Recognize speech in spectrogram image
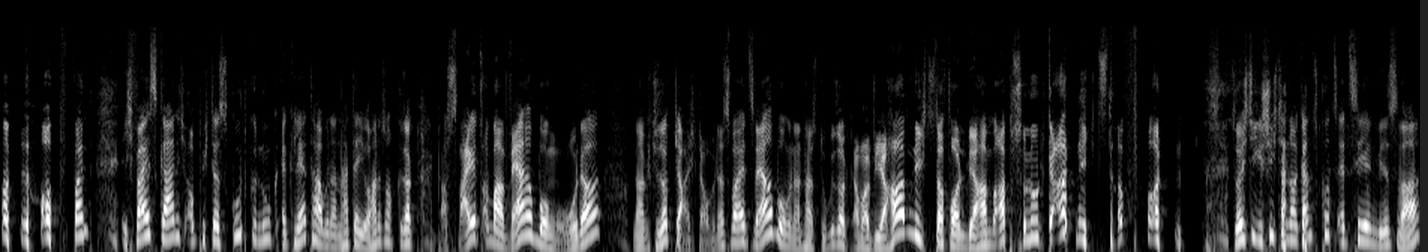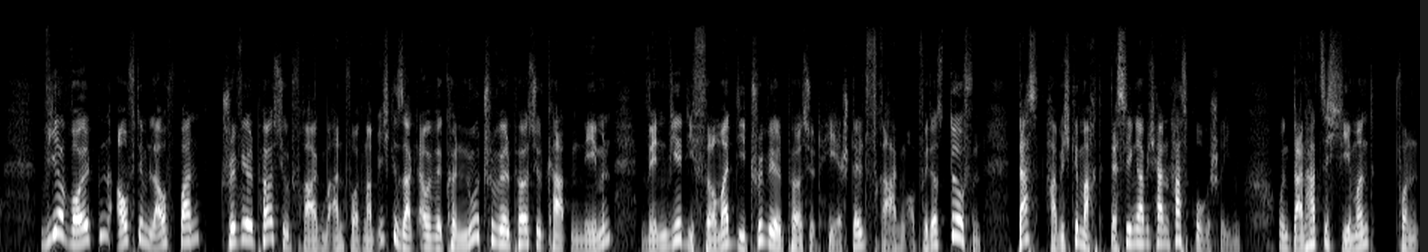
vom Laufband? Ich weiß gar nicht, ob ich das gut genug erklärt habe. Und dann hat der Johannes noch gesagt, das war jetzt aber Werbung, oder? Und dann habe ich gesagt, ja, ich glaube, das war jetzt Werbung. Und dann hast du gesagt, aber wir haben nichts davon, wir haben absolut gar nichts davon. Soll ich die Geschichte noch ganz kurz erzählen, wie das war? Wir wollten auf dem Laufband Trivial Pursuit Fragen beantworten, habe ich gesagt, aber wir können nur Trivial Pursuit Karten nehmen, wenn wir die Firma, die Trivial Pursuit herstellt, fragen, ob wir das dürfen. Das habe ich gemacht. Deswegen habe ich an Hasbro geschrieben. Und dann hat sich jemand von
